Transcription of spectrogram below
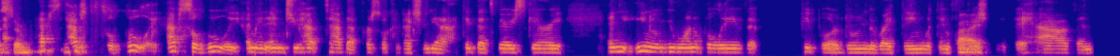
disturbing. absolutely, absolutely. I mean, and to have to have that personal connection, yeah, I think that's very scary. And you know, you want to believe that people are doing the right thing with the information right. that they have, and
